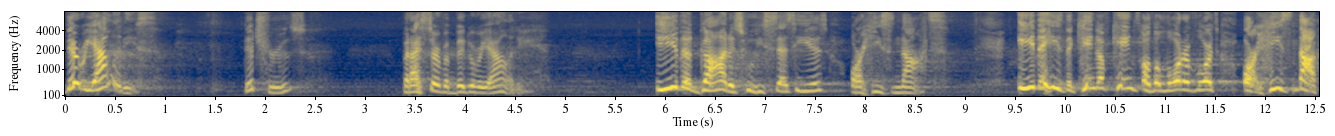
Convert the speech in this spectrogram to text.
They're realities, they're truths, but I serve a bigger reality. Either God is who he says he is or he's not. Either he's the King of Kings or the Lord of Lords, or he's not.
